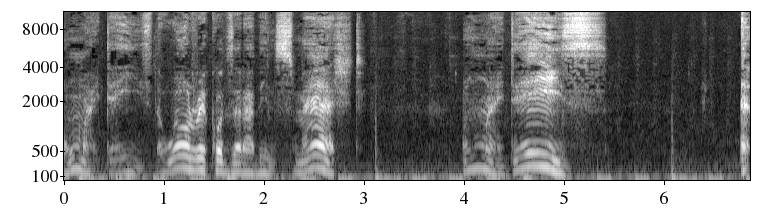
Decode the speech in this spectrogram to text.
Oh, my days. The world records that have been smashed. Oh my days.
